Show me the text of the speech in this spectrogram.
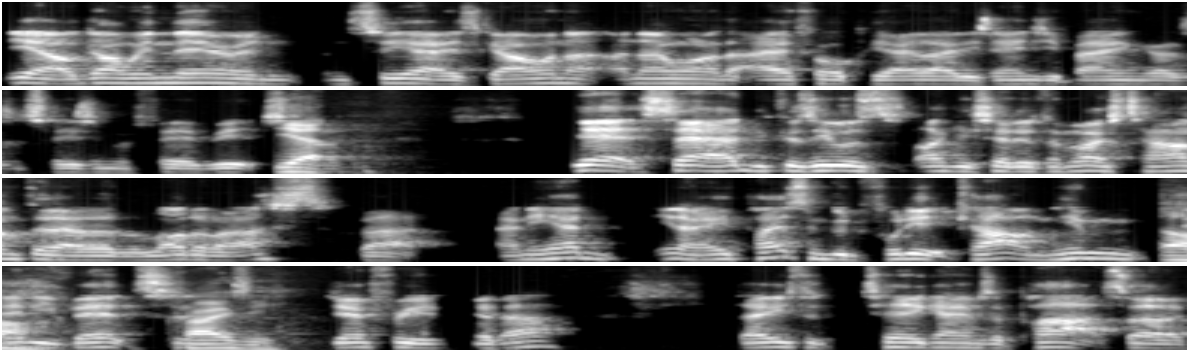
yeah, I'll go in there and, and see how he's going. I, I know one of the AFLPA ladies, Angie Bain, goes and sees him a fair bit. So, Yeah. yeah, it's sad because he was, like you said, he was the most talented out of a lot of us. But and he had, you know, he played some good footy at Carlton. Him, Oh, Eddie Betts, and Crazy. Jeffrey together, they used to tear games apart. So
